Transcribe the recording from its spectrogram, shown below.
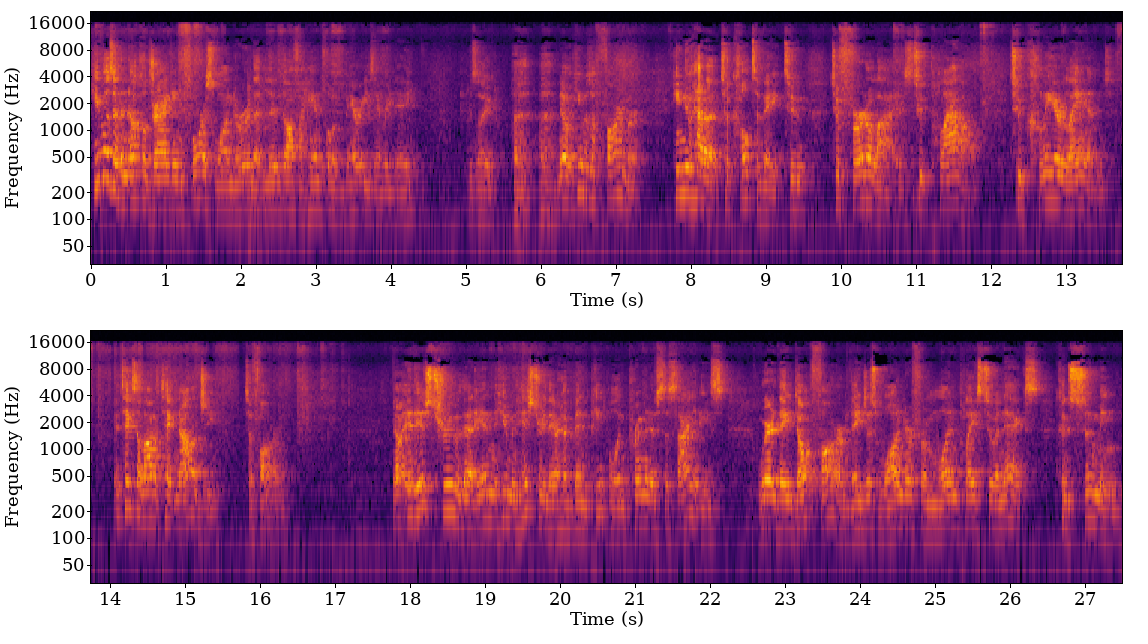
He wasn't a knuckle dragging forest wanderer that lived off a handful of berries every day. He was like, uh, uh. no, he was a farmer. He knew how to, to cultivate, to, to fertilize, to plow, to clear land. It takes a lot of technology to farm. Now, it is true that in human history there have been people in primitive societies where they don't farm, they just wander from one place to the next, consuming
